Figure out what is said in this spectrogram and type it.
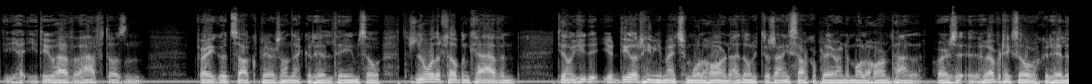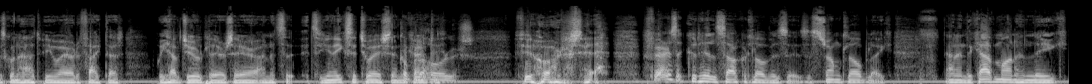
you, you do have a half dozen very good soccer players on that Cootehill team. So there's no other club in Cavan. You know, you, you're the other team you mentioned, Mullahoran. I don't think there's any soccer player on the Mullahoran panel. Whereas uh, whoever takes over Cootehill is going to have to be aware of the fact that we have dual players here, and it's a, it's a unique situation. the couple of hurlers. few orders, yeah. Fairness at Cootehill Soccer Club is, is a strong club, like, and in the Cavan Monaghan League,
